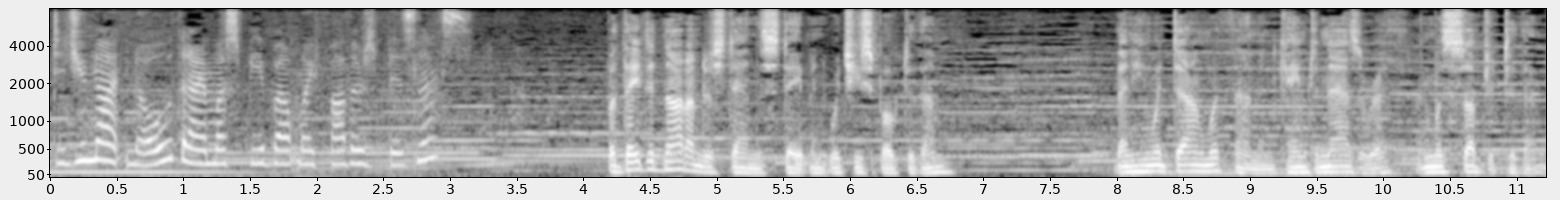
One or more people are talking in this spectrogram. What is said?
Did you not know that I must be about my father's business? But they did not understand the statement which he spoke to them. Then he went down with them and came to Nazareth and was subject to them.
